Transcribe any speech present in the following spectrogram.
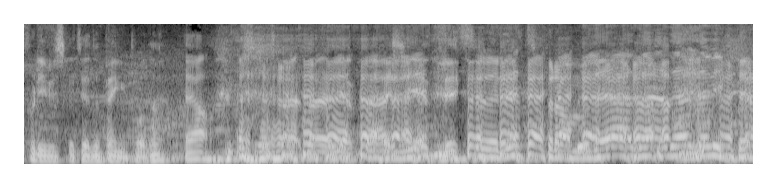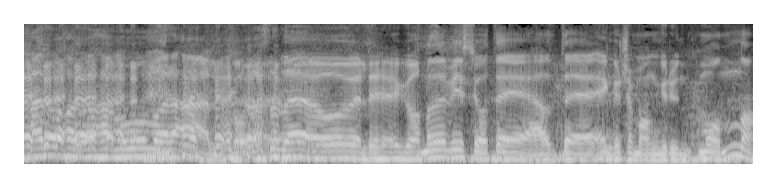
fordi vi skal tjene penger på det. Ja. Rett, rett fram. Det, det, det, det er viktig. Her, her, her må man være ærlig på det. Så det er jo veldig godt. Men det viser jo at det er et eh, engasjement rundt månen, da.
